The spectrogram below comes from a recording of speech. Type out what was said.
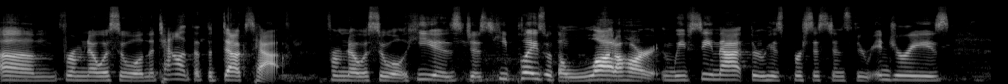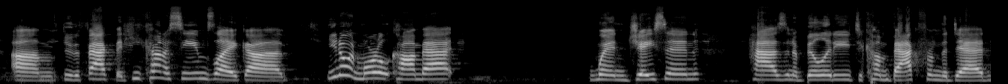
um, from Noah Sewell and the talent that the Ducks have from Noah Sewell. He is just, he plays with a lot of heart. And we've seen that through his persistence through injuries, um, through the fact that he kind of seems like, uh, you know, in Mortal Kombat, when Jason has an ability to come back from the dead.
